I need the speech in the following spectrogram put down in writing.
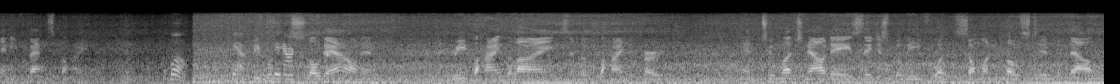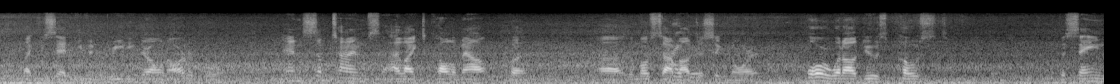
any facts behind it. well, yeah. People need to slow down and, and read behind the lines and look behind the curtain. And too much nowadays, they just believe what someone posted without, like you said, even reading their own article. And sometimes I like to call them out, but uh, the most time I I'll do. just ignore it. Or what I'll do is post the same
